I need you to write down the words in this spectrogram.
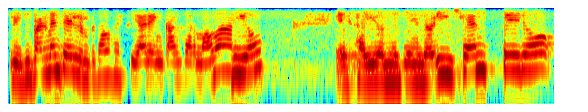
Principalmente lo empezamos a estudiar en cáncer mamario, es ahí donde tiene el origen, pero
